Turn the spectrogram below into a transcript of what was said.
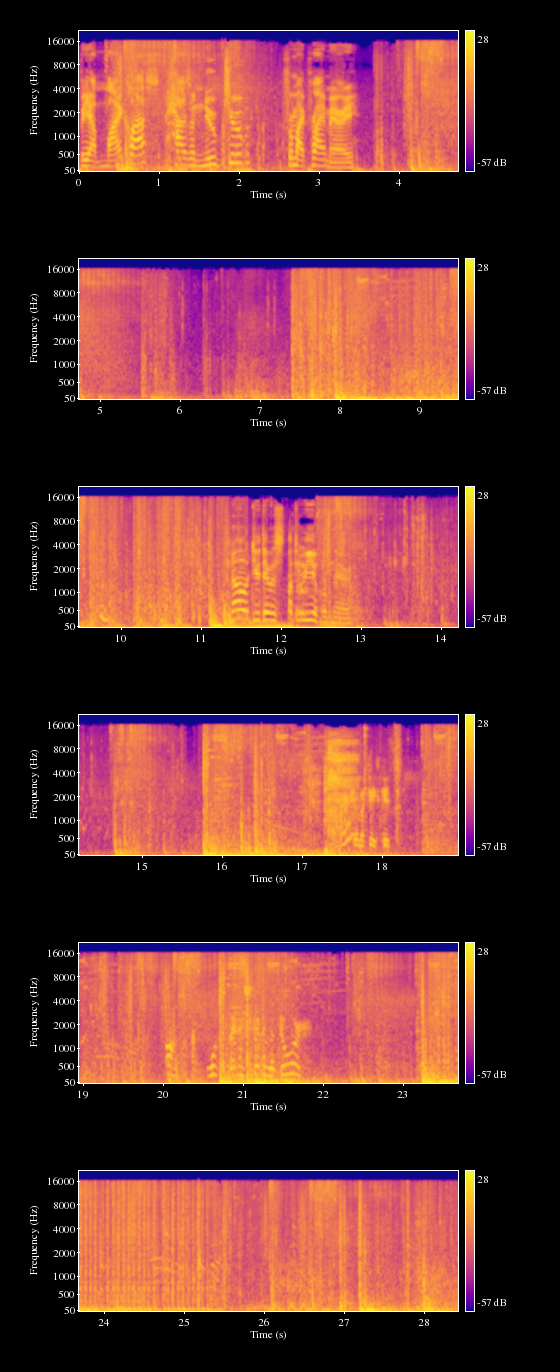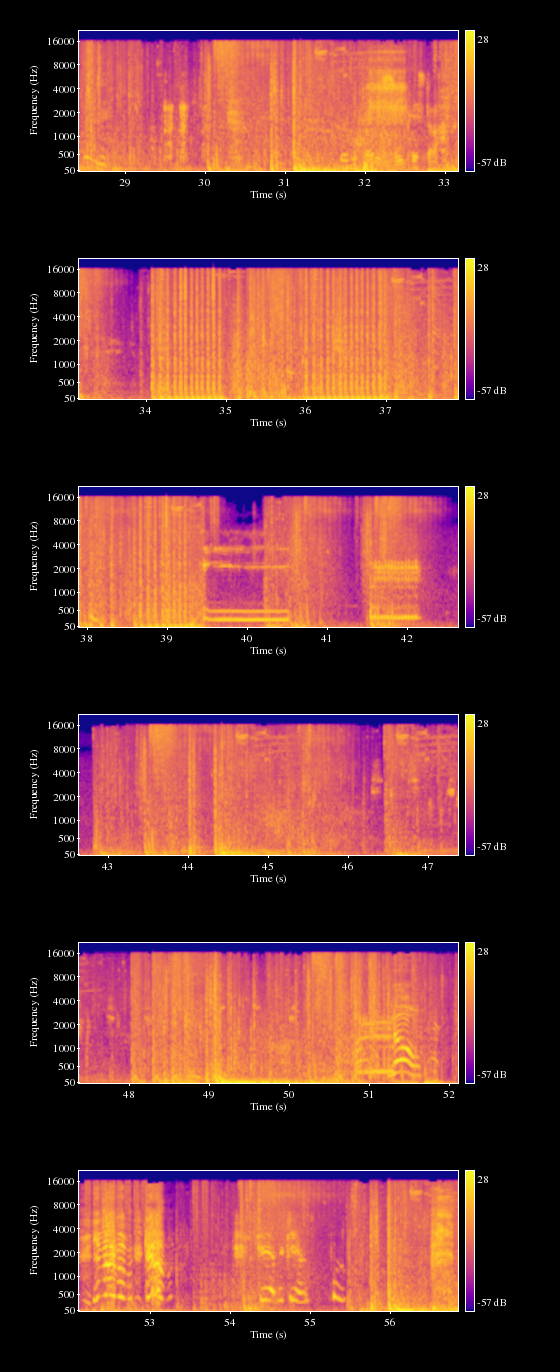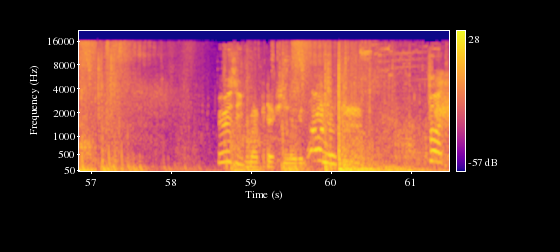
But yeah, my class has a noob tube for my primary. No, dude, there was three of them there. Get my face, kid. Oh, what? I got stuck in the door. Fred is so pissed off. No! You knife him! Get him! Can't, I can't. Where is he? My protection, Logan. Oh no! Fuck!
